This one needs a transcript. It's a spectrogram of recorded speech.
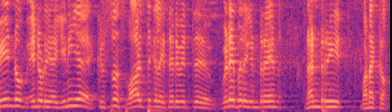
மீண்டும் என்னுடைய இனிய கிறிஸ்மஸ் வாழ்த்துக்களை தெரிவித்து விடைபெறுகின்றேன். நன்றி வணக்கம்.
